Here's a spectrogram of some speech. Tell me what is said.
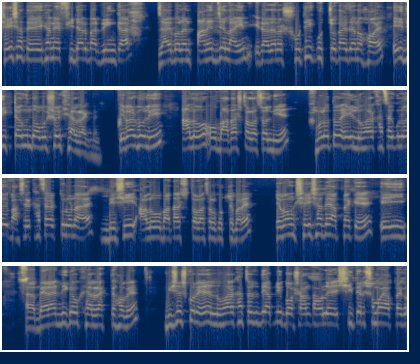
সেই সাথে এখানে ফিডার বা ড্রিঙ্কার, যাই বলেন, পানের যে লাইন, এটা যেন সঠিক উচ্চতায় যেন হয়, এই দিকটাও কিন্তু অবশ্যই খেয়াল রাখবেন। এবার বলি আলো ও বাতাস চলাচল নিয়ে। মূলত এই লোহার খাঁচাগুলোই বাঁশের খাঁচার তুলনায় বেশি আলো ও বাতাস চলাচল করতে পারে এবং সেই সাথে আপনাকে এই বেড়ার দিকেও খেয়াল রাখতে হবে। বিশেষ করে লোহার খাঁচা যদি আপনি বসান, তাহলে শীতের সময় আপনাকে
